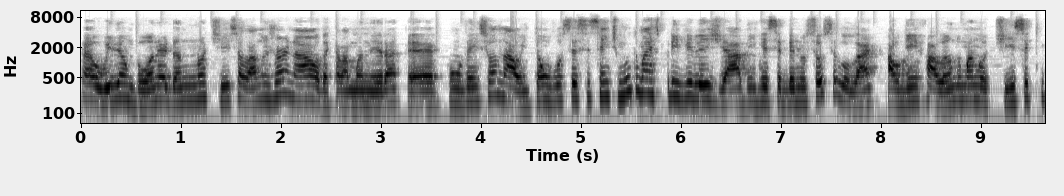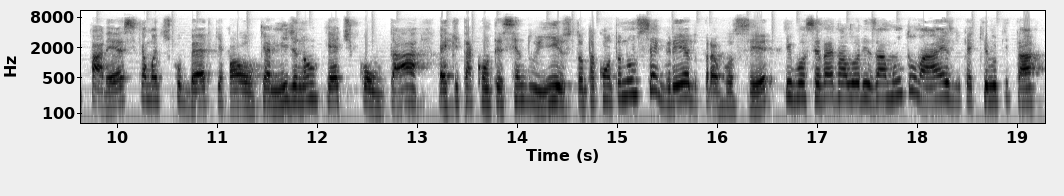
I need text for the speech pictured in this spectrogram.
uh, William Bonner dando notícia lá no jornal, daquela maneira é, convencional. Então você se sente muito mais privilegiado em receber no seu celular alguém falando uma notícia que parece que é uma descoberta que, ó, que a mídia não quer te contar, é que está acontecendo isso, então está contando um segredo para você que você vai valorizar muito mais do que aquilo que está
